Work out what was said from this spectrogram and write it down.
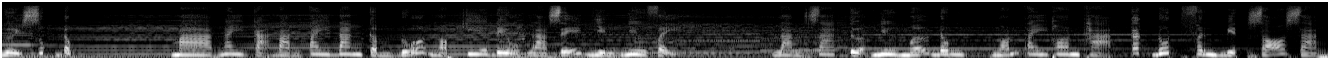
người xúc động. Mà ngay cả bàn tay đang cầm đũa ngọc kia đều là dễ nhìn như vậy. Làn da tựa như mỡ đông, ngón tay thon thả, các đốt phân biệt rõ ràng.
